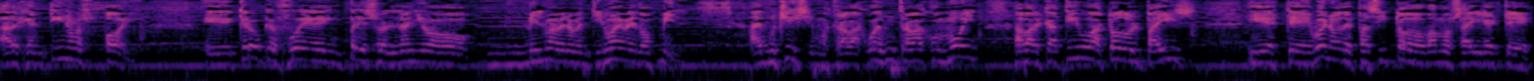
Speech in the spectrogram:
argentinos hoy. Eh, creo que fue impreso en el año 1999-2000. Hay muchísimos trabajos, es un trabajo muy abarcativo a todo el país y este bueno despacito vamos a ir este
